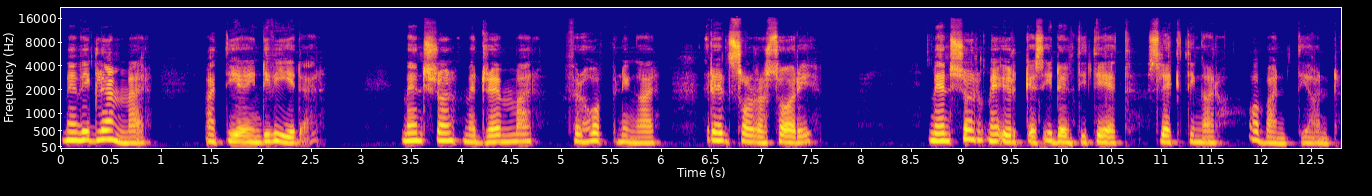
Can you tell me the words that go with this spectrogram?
Men vi glömmer att de är individer. Människor med drömmar, förhoppningar, rädslor och sorg. Människor med yrkesidentitet, släktingar och band till andra.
